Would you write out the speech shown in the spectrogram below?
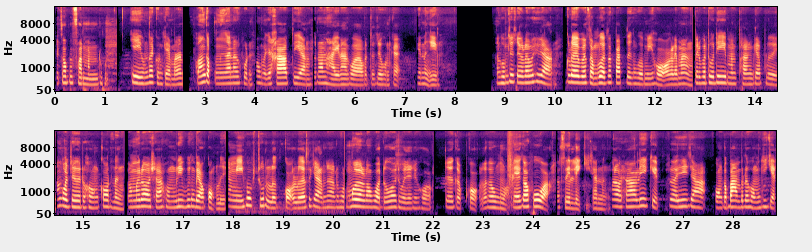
แล้วก็ไปฟันมันทุกคน เฮ้ผมได้ขนแกะมาแล้วพร้อมกับเนื้อนะทุกคนผมจะคาบเตียงนอนหายนานกว่ามันจะเจอขนแกะแค่หนึ่งเองอันผมจะเจอแล้วไม่ใช่อย่าง ก็เลยไปสำรวจสักแป๊บหนึ่งเผื่อมีของอะไรมั่ง เป็นประตูที่มันพังยับเลยตั้งกว่าเจอของก้อนหนึ่งก็ไม่รอช้าผมรีบวิ่งไปเอากล่องเลยมันมีพวกชุดเหลือเกาะเหลือสักอย่างนะทุกคนเมื่อเราบอดดูว่าจะจะเจอของเจอกับเกาะแล้วก็หัวแล้วก็พวก็เศษเหล็กอีกอันหนึ่งเมื่อเราช้ารีบเก็บเพื่อที่จะกองกลับบ้านไปเลยผมขี้เกียจ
